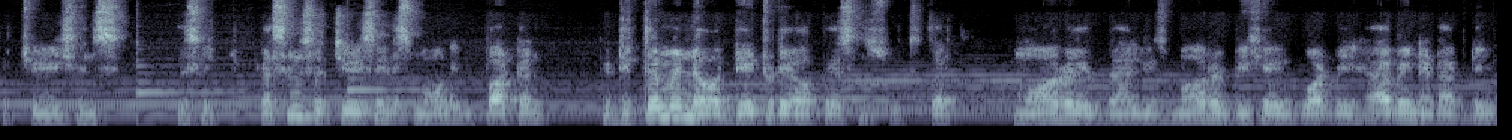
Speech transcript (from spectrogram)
situations. The present situation is more important to determine our day-to-day operations with the moral values, moral behavior, what we have been adapting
